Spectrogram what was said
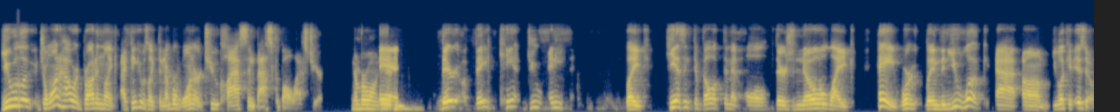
You look, Juwan Howard brought in like I think it was like the number one or two class in basketball last year, Number one, yeah. and they're they can't do anything. Like he hasn't developed them at all. There's no like, hey, we're and then you look at um you look at Izzo,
